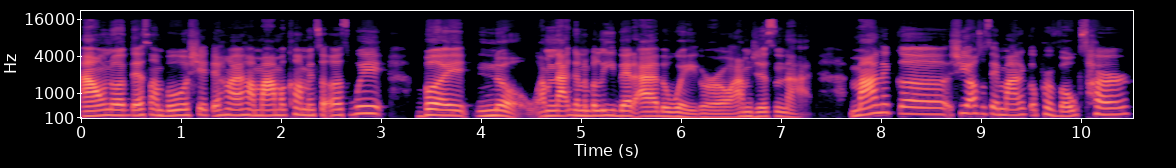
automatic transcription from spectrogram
I don't know if that's some bullshit that her and her mama coming to us with, but no, I'm not gonna believe that either way, girl. I'm just not. Monica, she also said Monica provokes her,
